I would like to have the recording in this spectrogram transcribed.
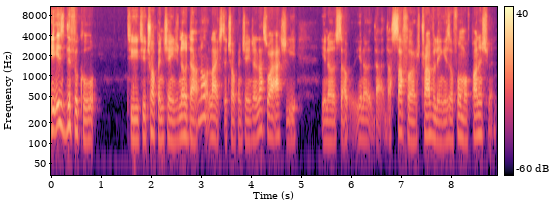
it is difficult to to chop and change, no doubt. No one likes to chop and change, and that's why actually, you know, so you know that that safar traveling is a form of punishment.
